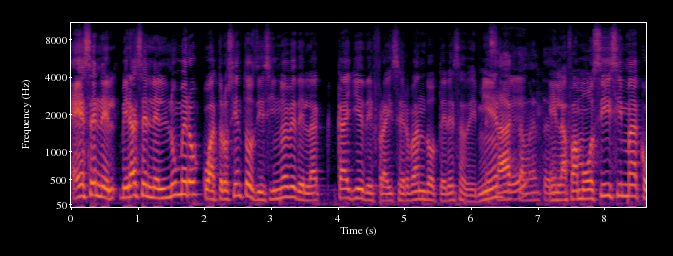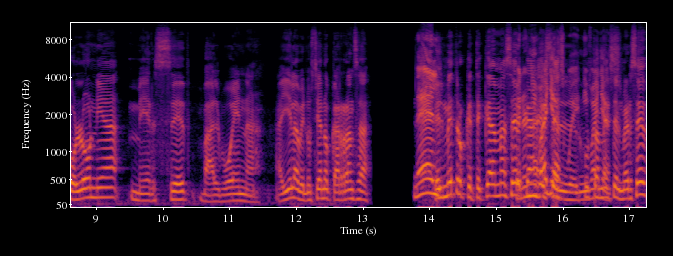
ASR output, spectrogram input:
Es en el, mirás, en el número 419 de la calle de Fray Servando Teresa de Mier. Exactamente. En la famosísima colonia Merced Balbuena. Ahí en la Venustiano Carranza. Nel, El metro que te queda más cerca Pero ni vayas, es el- güey, ni justamente vayas. el Merced.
